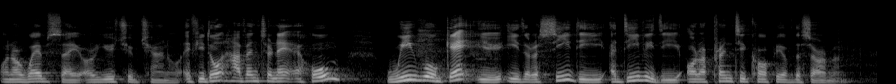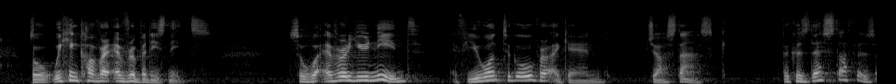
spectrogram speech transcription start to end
on our website or YouTube channel. If you don't have internet at home, we will get you either a CD, a DVD, or a printed copy of the sermon. So we can cover everybody's needs. So, whatever you need, if you want to go over it again, just ask. Because this stuff is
